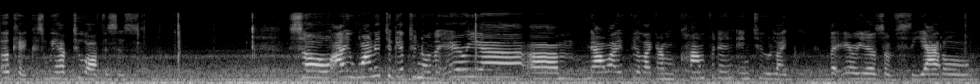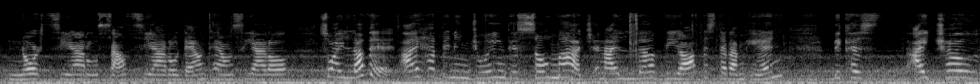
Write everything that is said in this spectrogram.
Okay, because we have two offices. So I wanted to get to know the area. Um, now I feel like I'm confident into like the areas of Seattle, North Seattle, South Seattle, downtown Seattle. So I love it. I have been enjoying this so much and I love the office that I'm in because I chose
